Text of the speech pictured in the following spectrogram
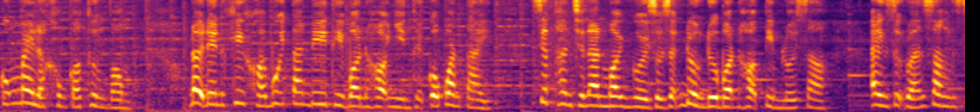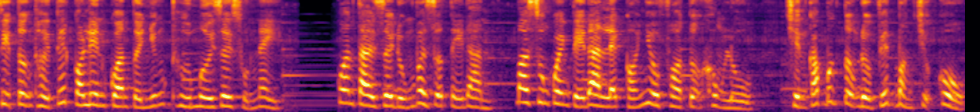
cũng may là không có thương vong. Đợi đến khi khói bụi tan đi thì bọn họ nhìn thấy cỗ quan tài. Diệp Thần chấn an mọi người rồi dẫn đường đưa bọn họ tìm lối ra. Anh dự đoán rằng dị tượng thời tiết có liên quan tới những thứ mới rơi xuống này. Quan tài rơi đúng vào giữa tế đàn, mà xung quanh tế đàn lại có nhiều pho tượng khổng lồ. Trên các bức tượng được viết bằng chữ cổ.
